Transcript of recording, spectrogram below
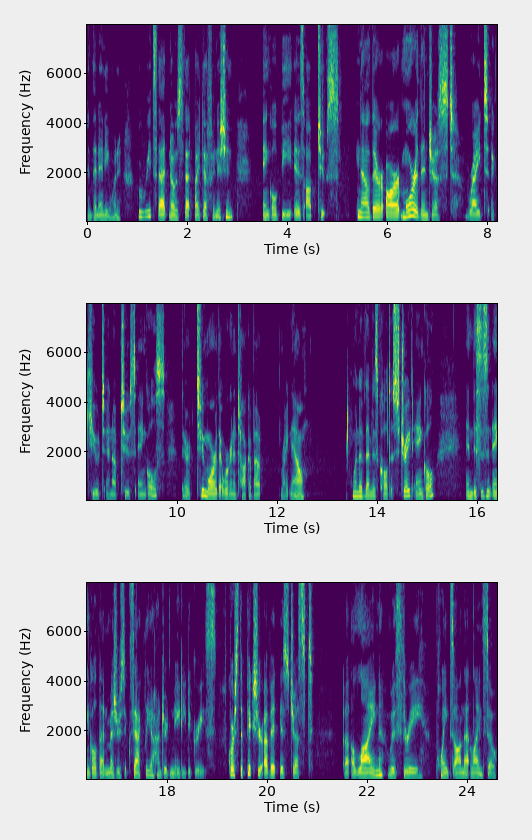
and then anyone who reads that knows that by definition, angle B is obtuse. Now there are more than just right, acute, and obtuse angles. There are two more that we're going to talk about right now. One of them is called a straight angle, and this is an angle that measures exactly 180 degrees. Of course, the picture of it is just a line with three points on that line, so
